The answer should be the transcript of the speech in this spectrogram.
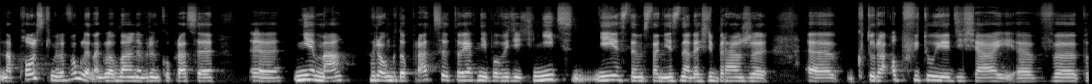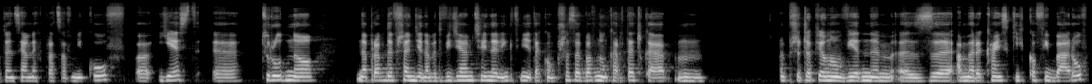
na polskim, ale w ogóle na globalnym rynku pracy nie ma rąk do pracy, to jak nie powiedzieć nic, nie jestem w stanie znaleźć branży, e, która obfituje dzisiaj e, w potencjalnych pracowników. E, jest trudno naprawdę wszędzie. Nawet widziałam dzisiaj na LinkedInie taką przezabawną karteczkę mm, przyczepioną w jednym z amerykańskich coffee barów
